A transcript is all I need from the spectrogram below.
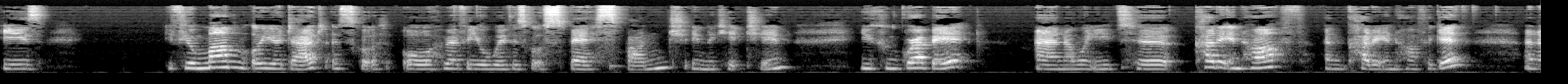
is if your mum or your dad has got, or whoever you're with has got a spare sponge in the kitchen, you can grab it and I want you to cut it in half and cut it in half again. And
